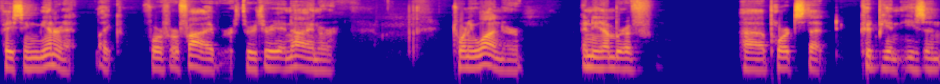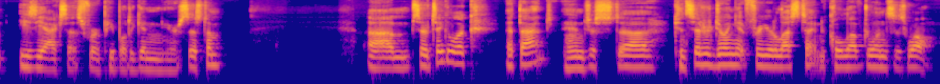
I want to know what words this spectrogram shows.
facing the internet like 445 or 3389 or 21 or any number of uh, ports that could be an easy, easy access for people to get into your system. Um, so take a look at that and just uh, consider doing it for your less technical loved ones as well.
